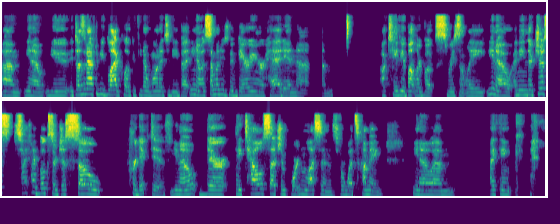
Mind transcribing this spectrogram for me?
Um, you know you it doesn't have to be black cloak if you don't want it to be but you know as someone who's been burying her head in um, octavia butler books recently you know i mean they're just sci-fi books are just so predictive you know? They're they tell such important lessons for what's coming you know um i think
